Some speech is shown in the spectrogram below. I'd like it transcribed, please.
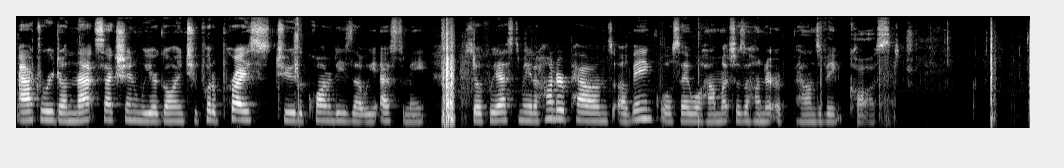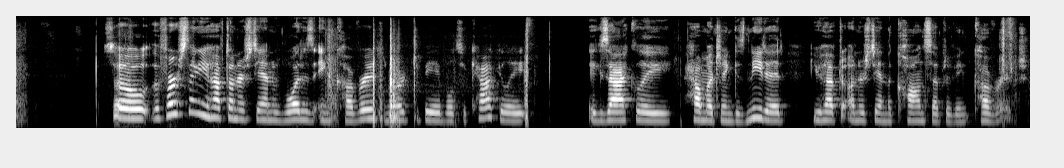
after we've done that section, we are going to put a price to the quantities that we estimate. So if we estimate 100 pounds of ink, we'll say, well, how much does 100 pounds of ink cost? So the first thing you have to understand is what is ink coverage. In order to be able to calculate exactly how much ink is needed, you have to understand the concept of ink coverage.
